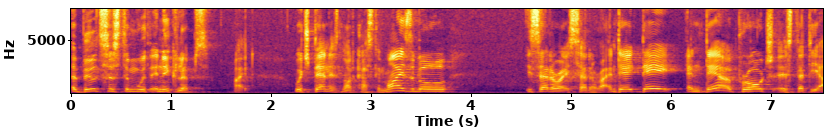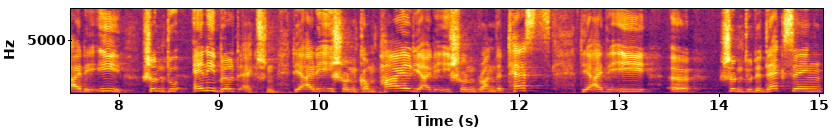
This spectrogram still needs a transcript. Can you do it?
a build system within Eclipse, right? Which then is not customizable, etc., etc. And they, they and their approach is that the IDE shouldn't do any build action. The IDE shouldn't compile. The IDE shouldn't run the tests. The IDE uh, shouldn't do the dexing.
